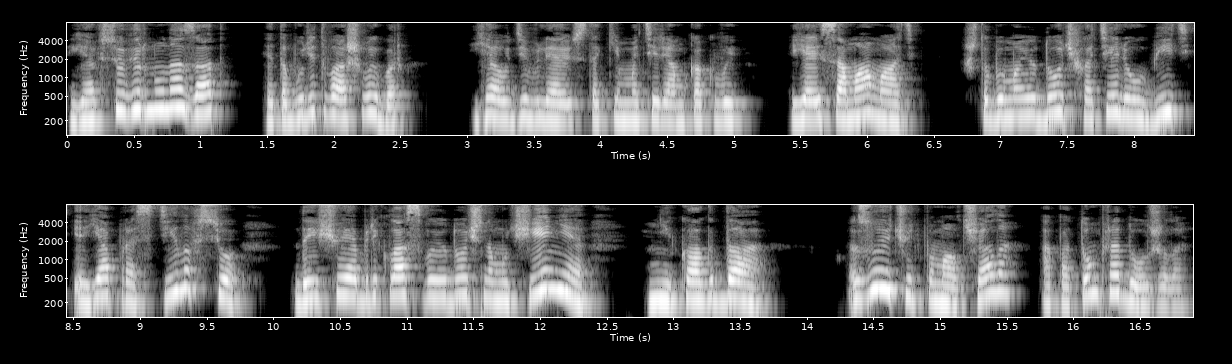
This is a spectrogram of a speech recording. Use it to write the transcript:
я все верну назад. Это будет ваш выбор. Я удивляюсь таким матерям, как вы. Я и сама мать. Чтобы мою дочь хотели убить, и я простила все, да еще и обрекла свою дочь на мучение – «Никогда!» Зоя чуть помолчала, а потом продолжила,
